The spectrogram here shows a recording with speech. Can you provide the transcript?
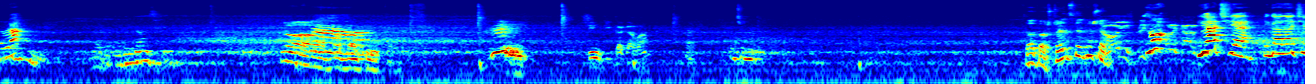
Dobra. No, ale oddał piłkę. Shinji Kagawa. Lecimy. Co to, Szczęsny wyszedł? No już blisko No, pole karne. ja cię, nie gadajcie.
